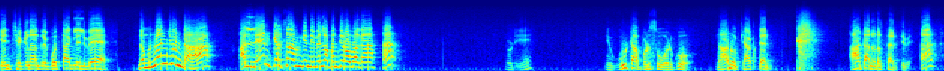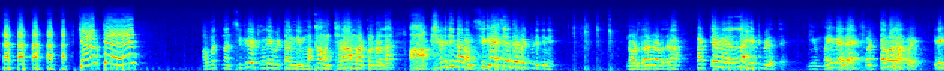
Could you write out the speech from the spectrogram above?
ಕೆಂಚ್ ಹೆಗ್ಣ ಅಂದ್ರೆ ಗೊತ್ತಾಗ್ಲಿಲ್ವೇ? ನಮ್ಮ ನಂಜುಂಡ, ಅಲ್ಲೇನ್ ಕೆಲಸ ಅವನಿಗೆ ನೀವೆಲ್ಲ ಬಂದಿರೋವಾಗ? ನೋಡಿ, ನೀವು ಊಟ ಬಡಿಸುವವರೆಗೂ ನಾನು ಕ್ಯಾಪ್ಟನ್. ಆಟ ನಡೆಸ್ತಾ ಇರ್ತೀವಿ ಕ್ಯಾಪ್ಟನ್! ಅವತ್ ನಾನು ಸಿಗರೇಟ್ ಹೊಗೆ ಬಿಟ್ಟಾಗ ನಿಮ್ ಮಖ ಒಂದ್ ಥರ ಮಾಡ್ಕೊಂಡ್ರಲ್ಲ, ಆ ಕ್ಷಣದಿಂದ ನಾನು ಸಿಗರೇಟ್ ಸೇದೇ ಬಿಟ್ಬಿಟ್ಟಿದೀನಿ. ನೋಡಿದ್ರ ನೋಡಿದ್ರ? ಬಟ್ಟೆ ಮೇಲೆಲ್ಲ ಹಿಟ್ ಬಿಡುತ್ತೆ ನೀವು ಮೈ ಮೇಲೆ ಒಂದ್ ಟವಲ್ ಹಾಕೊಳ್ಳಿ. ಇರಿ.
